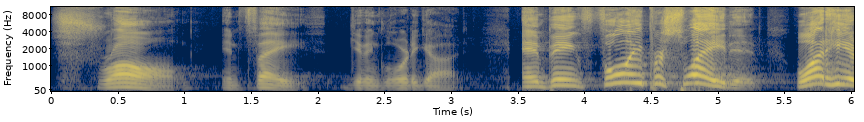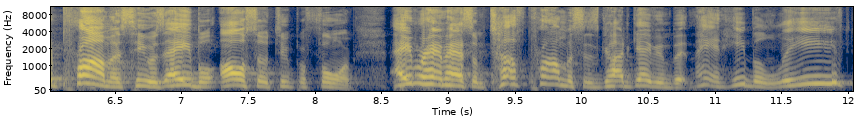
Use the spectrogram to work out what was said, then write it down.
strong in faith, giving glory to God, and being fully persuaded what he had promised, he was able also to perform. Abraham had some tough promises God gave him, but man, he believed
